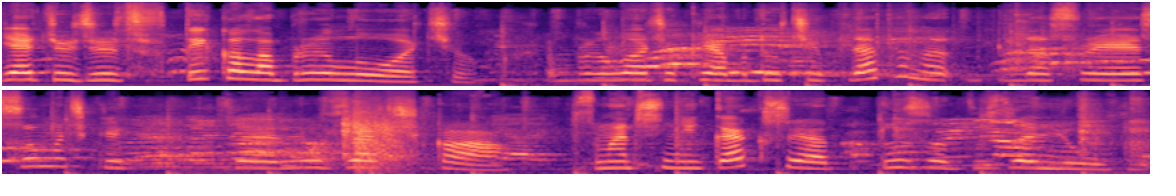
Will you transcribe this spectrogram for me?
я чуть-чуть втикала брелочок. Брелочок я буду чіпляти для своєї сумочки це люзачка. Смачні кекси я дуже-дуже люблю.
